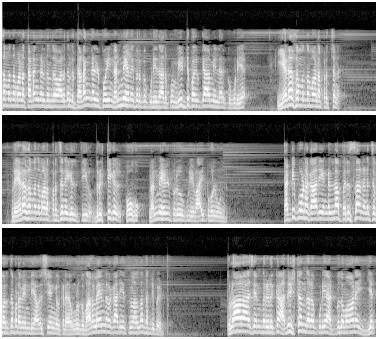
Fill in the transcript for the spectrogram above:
சம்பந்தமான தடங்கள் இருந்தவாளுக்கு அந்த தடங்கள் போய் நன்மைகளை பிறக்கக்கூடியதா இருக்கும் வீட்டு பகிர்காமையில் இருக்கக்கூடிய இட சம்பந்தமான பிரச்சனை. இந்த இட சம்பந்தமான பிரச்சனைகள் தீரும் திருஷ்டிகள் போகும் நன்மைகள் பெறக்கூடிய வாய்ப்புகள் உண்டு. தட்டி போன காரியங்கள்லாம் பெருசா நினைச்சு வருத்தப்பட வேண்டிய அவசியங்கள் கிடையாது. உங்களுக்கு வரலைன்ற காரியத்தினால தான் தட்டி போயிடுது துளாராசி என்பவர்களுக்கு அதிர்ஷ்டம் தரக்கூடிய அற்புதமான எண்.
